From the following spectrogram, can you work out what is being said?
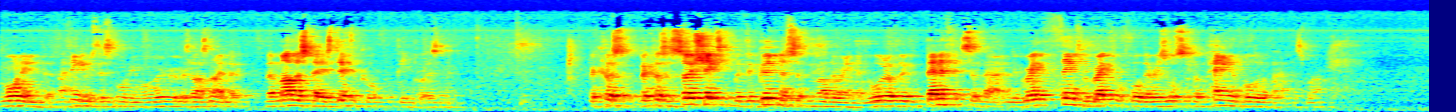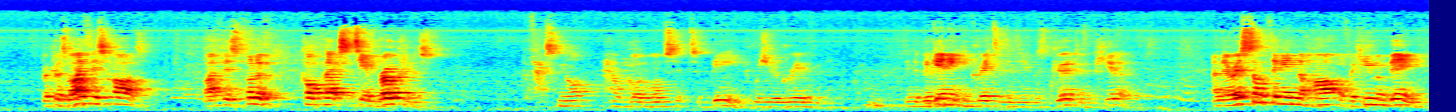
morning, that, I think it was this morning or maybe it was last night, that, that Mother's Day is difficult for people, isn't it? Because, because associated with the goodness of mothering and all of the benefits of that and the great things we're grateful for, there is also the pain of all of that as well. Because life is hard. Life is full of complexity and brokenness. But that's not how God wants it to be. Would you agree with me? In the beginning, He created it and it was good and pure. And there is something in the heart of a human being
